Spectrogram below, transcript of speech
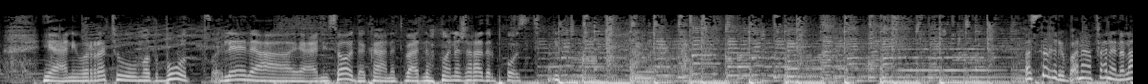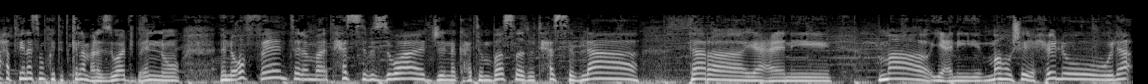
يعني ورته مضبوط. ليلة يعني سودة كانت بعد لما نشر هذا البوست استغرب أنا فعلا ألاحظ في ناس ممكن تتكلم عن الزواج بانه إنه أوف أنت لما تحس بالزواج إنك حتنبسط وتحسب لا ترى يعني ما يعني ما هو شيء حلو لا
